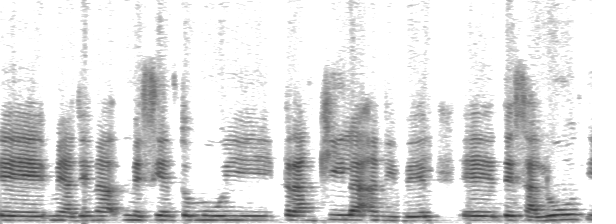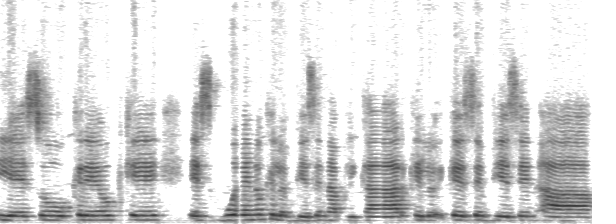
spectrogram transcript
eh, me, ha llenado, me siento muy tranquila a nivel eh, de salud y eso creo que es bueno que lo empiecen a aplicar, que, que se empiecen a,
